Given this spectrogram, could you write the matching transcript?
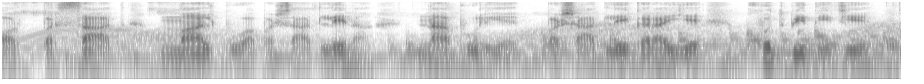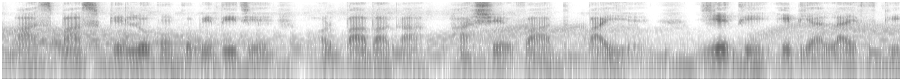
और प्रसाद, मालपुआ प्रसाद लेना ना भूलिए। प्रसाद लेकर आइए, खुद भी दीजिए, आसपास के लोगों को भी दीजिए और बाबा का आशीर्वाद पाइए। ये थी इंडिया लाइफ की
